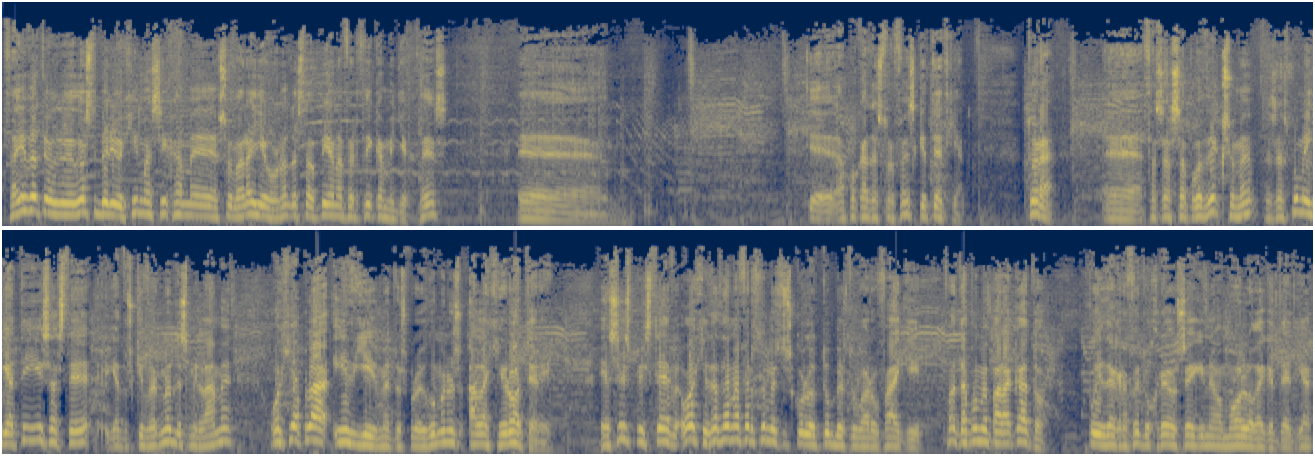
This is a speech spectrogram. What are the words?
Θα είδατε ότι εδώ στην περιοχή μας είχαμε σοβαρά γεγονότα στα οποία αναφερθήκαμε και χθες ε, και από καταστροφές και τέτοια. Τώρα ε, θα σας αποδείξουμε θα σας πούμε γιατί είσαστε για τους κυβερνώντες μιλάμε όχι απλά ίδιοι με τους προηγούμενους αλλά χειρότεροι εσείς πιστεύετε Όχι δεν θα αναφερθούμε στις κολοτούμπες του Βαρουφάκη. Θα τα πούμε παρακάτω Που η διαγραφή του χρέους έγινε ομόλογα και τέτοια.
